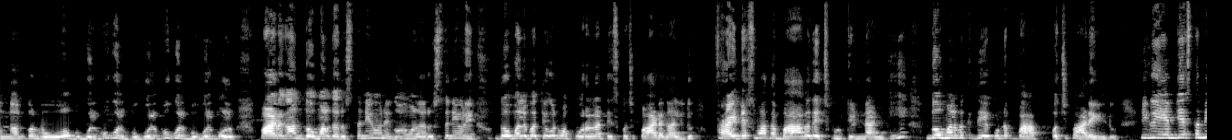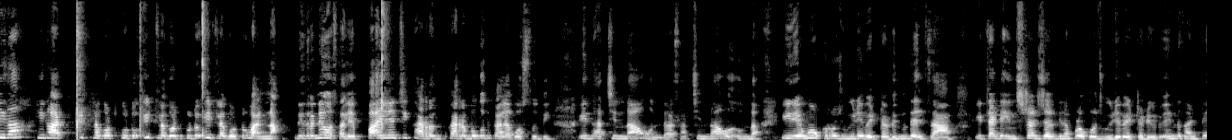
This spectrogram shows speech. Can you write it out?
ఉందో అనుకోని ఓ బుగులు బుగులు బుగులు బుగులు బుగులు బుగులు. పాడగాని దోమలు గరుస్తూనే ఉన్నాయి దోమలు గరుస్తూనే ఉన్నాయి. దోమల బత్తి కూడా మా పూరగారు తీసుకొచ్చి పాడగలదు ఫ్రైడ్ రైస్ మాత్రం బాగా తెచ్చుకుని తినడానికి. దోమల బత్తి తేకుండా వచ్చి పాడేయండు. ఇక ఏం చేస్తాం ఇక ఇక ఇట్లా కొట్టుకుంటూ ఇట్లా కొట్టుకుంటూ ఇట్లా కొట్టు అన్న. నిద్రనే వస్తాను ఎప్పటి నుంచి కర్ర కర్ర బొగ్గుది కలగొస్తుంది ఇది సచ్చిందా? ఉందా? సచ్చిందా? ఉందా? ఇదేమో ఒక రోజు వీడియో పెట్టాడు. ఎందుకు తెలుసా? ఇట్లాంటి ఇన్స్టెంట్ జరిగినప్పుడు ఒకరోజు వీడియో పెట్టాడు ఎందుకంటే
